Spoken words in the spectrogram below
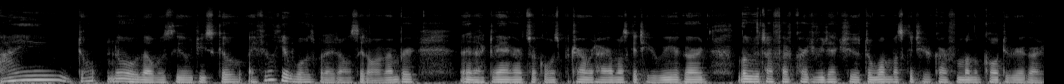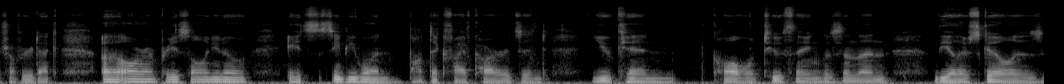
I don't know that was the OG skill. I feel like it was, but I honestly don't remember. And then active Vanguard Circle was per turn, retire Musketeer Rear Guard. Look at the top 5 cards of your deck, choose the one Musketeer card from one called to Rear Guard and shuffle your deck. Uh, all around pretty solid, you know. It's CB1, bot deck 5 cards, and you can call two things, and then the other skill is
